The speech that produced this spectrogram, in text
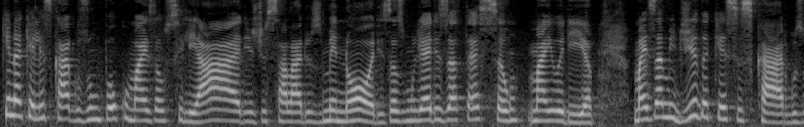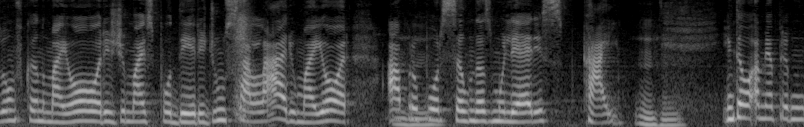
que naqueles cargos um pouco mais auxiliares, de salários menores, as mulheres até são maioria. Mas à medida que esses cargos vão ficando maiores, de mais poder e de um salário maior, a uhum. proporção das mulheres cai. Uhum. Então, a minha pergunta.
